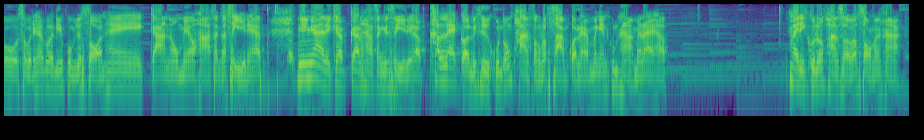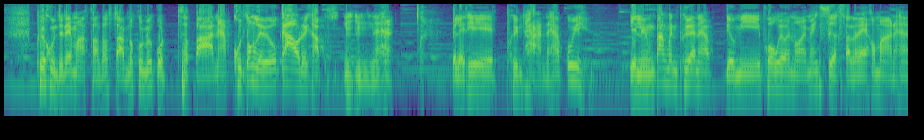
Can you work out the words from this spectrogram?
โอ้สวัสดีครับวันนี้ผมจะสอนให้การเอาแมวหาสังกะสีนะครับ ง่ายๆเลยครับการหาสังกะสีนะครับขั้นแรกก่อนก็คือคุณต้องผ่านสองทับสามก่อนนะครับ ไม่งั้นคุณหาไม่ได้ครับ ไม่ดิคุณต้องผ่านสองทับสองต่างหากเพื่อคุณจะได้มาสามทับสามแล้วคุณก็กดสตาร์นะครับ คุณต้องเลเวลเก้าด้วยครับ อืนะฮะเป็นอะไรที่พื้นฐานนะครับ อุ้ยอย่าลืมตั้งเป็นเพื่อนนะครับ เดี๋ยวมีพวกเวลน้อยแม่งเสือกสารแหนเข้ามานะฮะ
